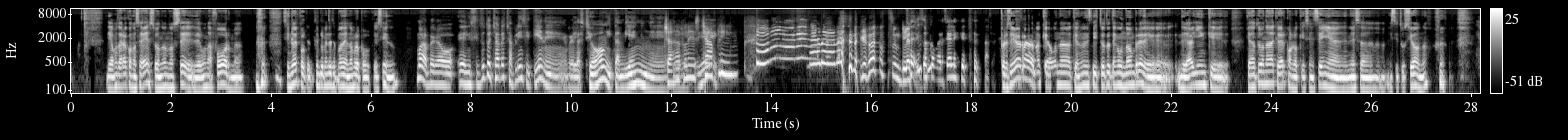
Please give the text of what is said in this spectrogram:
digamos, dar a conocer eso, ¿no? No sé, de alguna forma. si no es porque simplemente se pone el nombre porque sí, ¿no? Bueno, pero el Instituto Charles Chaplin sí tiene relación y también... eh, Charles tiene- Chaplin. es un clásico. Esos comerciales que... Pero sería raro, ¿no? Que, a una, que en un instituto tenga un nombre de, de alguien que, que no tuvo nada que ver con lo que se enseña en esa institución, ¿no?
